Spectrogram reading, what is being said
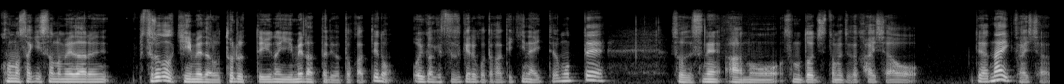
この先そのメダルに、それこそ金メダルを取るっていうような夢だったりだとかっていうのを追いかけ続けることができないって思って、そうですね、あの、その当時勤めてた会社を、ではない会社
